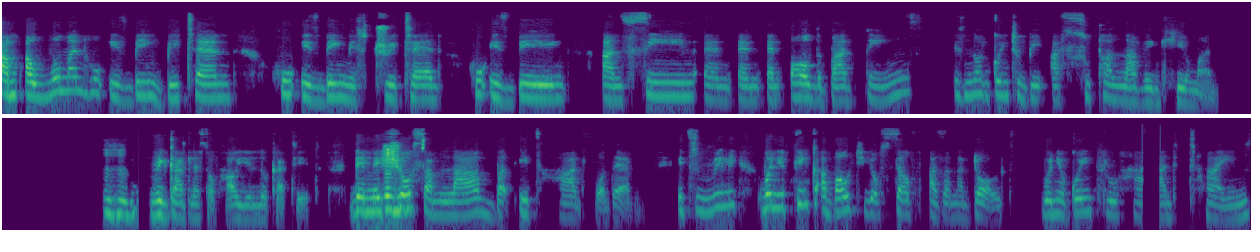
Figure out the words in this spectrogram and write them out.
Um, a woman who is being beaten who is being mistreated who is being unseen and and and all the bad things is not going to be a super loving human. Mm-hmm. regardless of how you look at it they may mm-hmm. show some love but it's hard for them it's really when you think about yourself as an adult when you're going through hard times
